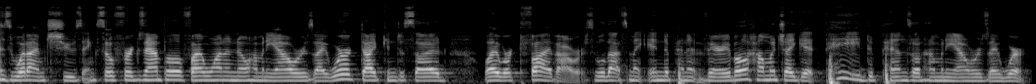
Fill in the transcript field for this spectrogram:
is what I'm choosing. So for example, if I want to know how many hours I worked, I can decide, well, I worked five hours. Well, that's my independent variable. How much I get paid depends on how many hours I work.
